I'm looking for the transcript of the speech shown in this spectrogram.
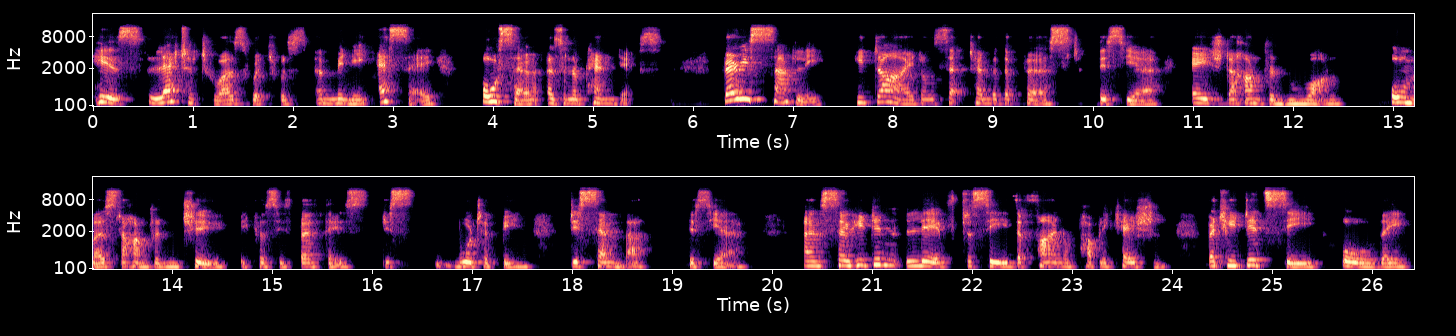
his letter to us, which was a mini essay, also as an appendix. Very sadly, he died on September the 1st this year, aged 101, almost 102, because his birthday is just would have been December this year. And so he didn't live to see the final publication, but he did see all the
